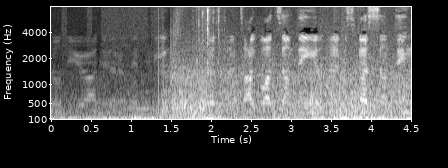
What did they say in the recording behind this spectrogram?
Those of you out there that are listening, you guys want to talk about something, you guys want to discuss something,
